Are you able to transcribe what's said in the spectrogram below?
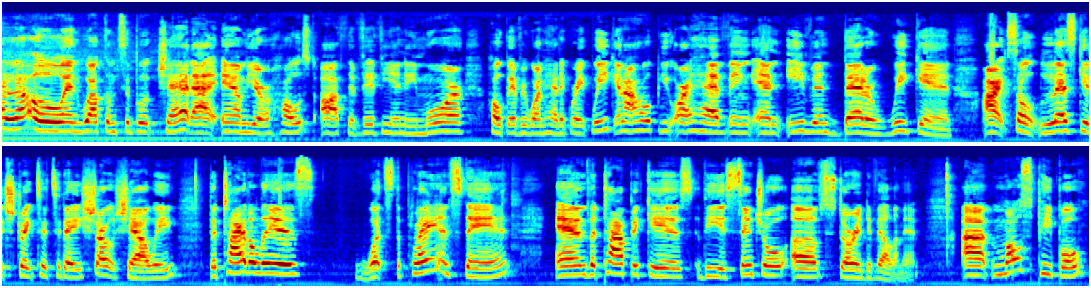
Hello and welcome to Book Chat. I am your host, author Vivian E. Moore. Hope everyone had a great week and I hope you are having an even better weekend. All right, so let's get straight to today's show, shall we? The title is What's the Plan, Stan? And the topic is the essential of story development. Uh, most people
